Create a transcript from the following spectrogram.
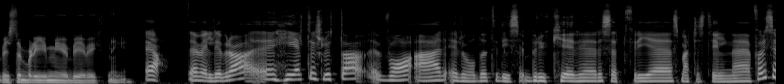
det blir mye bivirkninger. Ja, det er veldig bra. Eh, Helt til slutt da, hva er rådet til de som bruker reseptfrie smertestillende, f.eks.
